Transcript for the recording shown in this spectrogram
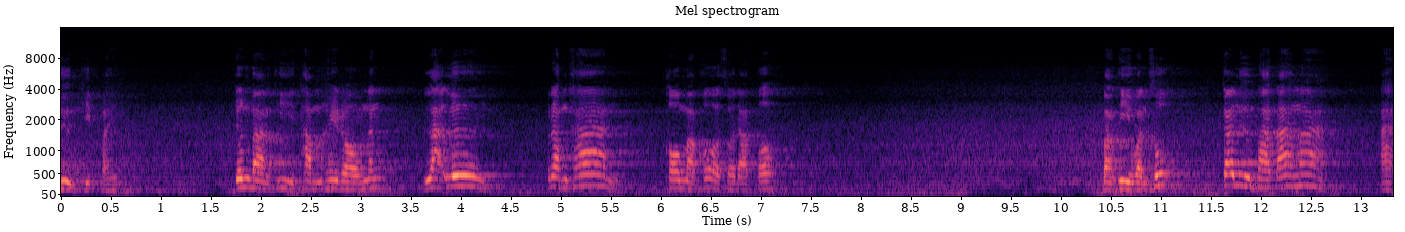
ลืมคิดไป จนบางที่ทำให้เรานั้น ละเลยรำคาญเข้ามาข้อสดาก็ บางทีวันศุกร์ก็ลืมพาตั้งมากอะ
